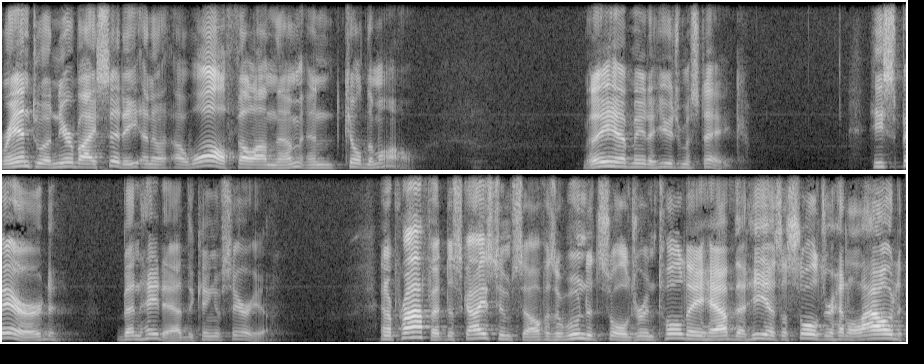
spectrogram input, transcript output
ran to a nearby city, and a, a wall fell on them and killed them all. But Ahab made a huge mistake. He spared Ben Hadad, the king of Syria. And a prophet disguised himself as a wounded soldier and told Ahab that he, as a soldier, had allowed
